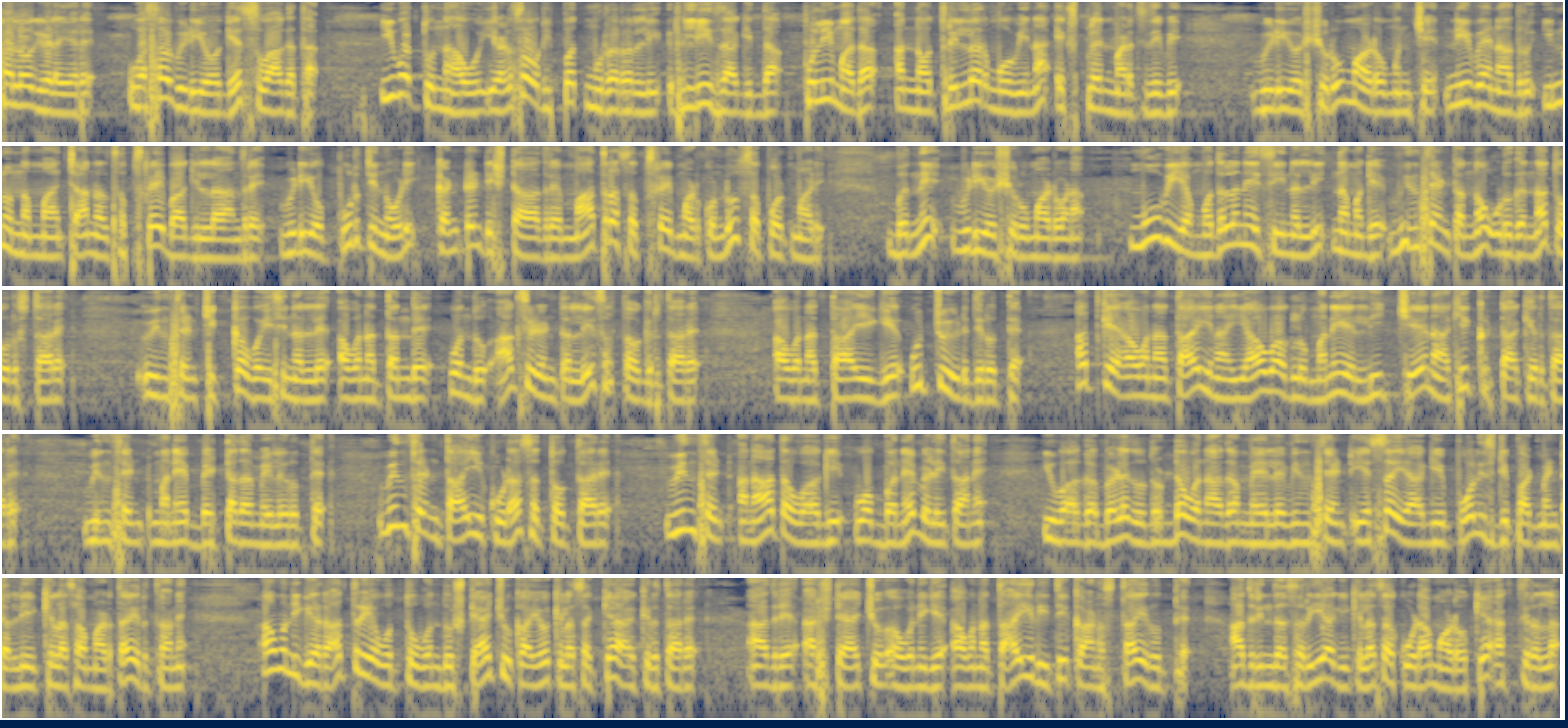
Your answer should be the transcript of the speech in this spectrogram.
Hello ಗೆಳೆಯರೆ, ಹೊಸ ವಿಡಿಯೋಗೆ ಸ್ವಾಗತ. ಇವತ್ತು ನಾವು ಎರಡು ಸಾವಿರದ ಇಪ್ಪತ್ತ್ಮೂರರಲ್ಲಿ ರಿಲೀಸ್ ಆಗಿದ್ದ ಪುಲಿಮದ ಅನ್ನೋ ಥ್ರಿಲ್ಲರ್ ಮೂವಿನ ಎಕ್ಸ್ಪ್ಲೇನ್ ಮಾಡ್ತಿದ್ದೀವಿ. ವಿಡಿಯೋ ಶುರು ಮಾಡೋ ಮುಂಚೆ ನೀವೇನಾದರೂ ಇನ್ನೂ ನಮ್ಮ ಚಾನಲ್ ಸಬ್ಸ್ಕ್ರೈಬ್ ಆಗಿಲ್ಲ ಅಂದರೆ ವಿಡಿಯೋ ಪೂರ್ತಿ ನೋಡಿ, ಕಂಟೆಂಟ್ ಇಷ್ಟ ಆದರೆ ಮಾತ್ರ ಸಬ್ಸ್ಕ್ರೈಬ್ ಮಾಡಿಕೊಂಡು ಸಪೋರ್ಟ್ ಮಾಡಿ. ಬನ್ನಿ, ವಿಡಿಯೋ ಶುರು ಮಾಡೋಣ. ಮೂವಿಯ ಮೊದಲನೇ ಸೀನಲ್ಲಿ ನಮಗೆ ವಿನ್ಸೆಂಟ್ ಅನ್ನೋ ಹುಡುಗನ್ನ ತೋರಿಸ್ತಾರೆ. ವಿನ್ಸೆಂಟ್ ಚಿಕ್ಕ ವಯಸ್ಸಿನಲ್ಲೇ ಅವನ ತಂದೆ ಒಂದು ಆಕ್ಸಿಡೆಂಟಲ್ಲಿ ಸತ್ತೋಗಿರ್ತಾರೆ. ಅವನ ತಾಯಿಗೆ ಹುಚ್ಚು ಹಿಡಿದಿರುತ್ತೆ. ಅದಕ್ಕೆ ಅವನ ತಾಯಿನ ಯಾವಾಗಲೂ ಮನೆಯಲ್ಲಿ ಚೇನ್ ಹಾಕಿ ಕಟ್ಟಾಕಿರ್ತಾರೆ. ವಿನ್ಸೆಂಟ್ ಮನೆ ಬೆಟ್ಟದ ಮೇಲಿರುತ್ತೆ. ವಿನ್ಸೆಂಟ್ ತಾಯಿ ಕೂಡ ಸತ್ತೋಗ್ತಾರೆ. ವಿನ್ಸೆಂಟ್ ಅನಾಥವಾಗಿ ಒಬ್ಬನೇ ಬೆಳಿತಾನೆ. ಇವಾಗ ಬೆಳೆದು ದೊಡ್ಡವನಾದ ಮೇಲೆ ವಿನ್ಸೆಂಟ್ ಎಸ್ ಐ ಆಗಿ ಪೊಲೀಸ್ ಡಿಪಾರ್ಟ್ಮೆಂಟಲ್ಲಿ ಕೆಲಸ ಮಾಡ್ತಾ ಇರ್ತಾನೆ. ಅವನಿಗೆ ರಾತ್ರಿಯ ಹೊತ್ತು ಒಂದು ಸ್ಟ್ಯಾಚು ಕಾಯೋ ಕೆಲಸಕ್ಕೆ ಹಾಕಿರ್ತಾರೆ. ಆದರೆ ಆ ಸ್ಟ್ಯಾಚು ಅವನಿಗೆ ಅವನ ತಾಯಿ ರೀತಿ ಕಾಣಿಸ್ತಾ ಇರುತ್ತೆ. ಅದರಿಂದ ಸರಿಯಾಗಿ ಕೆಲಸ ಕೂಡ ಮಾಡೋಕ್ಕೆ ಆಗ್ತಿರಲ್ಲ.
